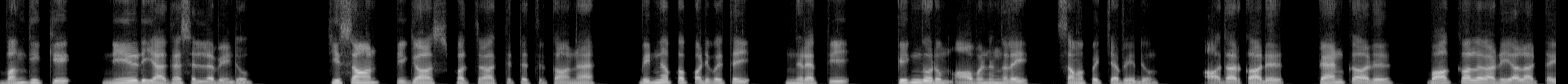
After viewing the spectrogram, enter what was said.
வங்கிக்கு நேரடியாக செல்ல வேண்டும். கிசான் விகாஸ் பத்ரா திட்டத்திற்கான விண்ணப்ப படிவத்தை நிரப்பி பின்வரும் ஆவணங்களை சமர்ப்பிக்க வேண்டும். ஆதார் கார்டு பேன் கார்டு வாக்காளர் அடையாள அட்டை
